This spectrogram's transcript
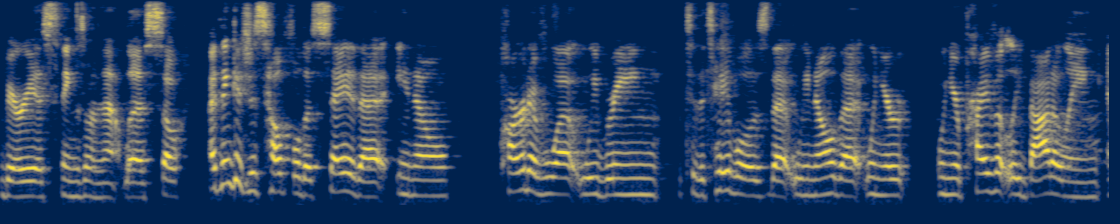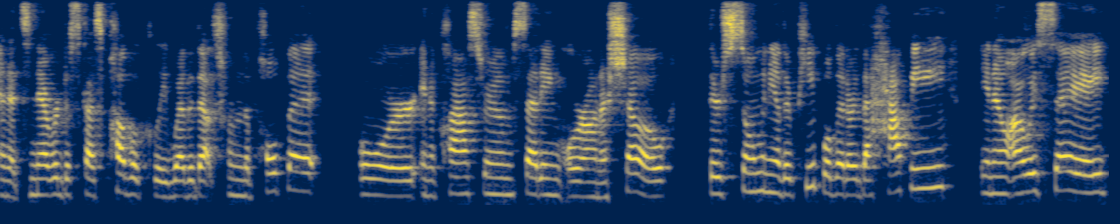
various things on that list. So I think it's just helpful to say that, you know, part of what we bring to the table is that we know that when you're when you're privately battling and it's never discussed publicly, whether that's from the pulpit or in a classroom setting or on a show, there's so many other people that are the happy, you know, I always say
